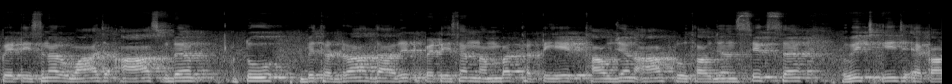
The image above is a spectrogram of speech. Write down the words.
petitioner was asked to withdraw the writ petition number 38,000 of 2006, which is according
